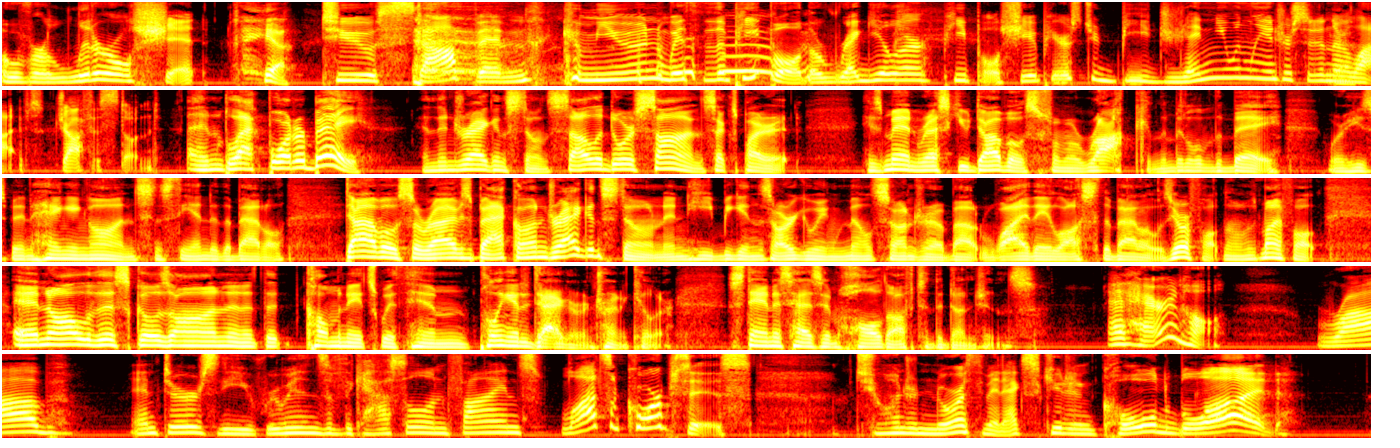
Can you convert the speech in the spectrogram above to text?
over literal shit Yeah. to stop and commune with the people, the regular people. She appears to be genuinely interested in their lives. Joff is stunned. and Blackwater Bay, and then Dragonstone. Salladhor Saan, sex pirate. His men rescue Davos from a rock in the middle of the bay, where he's been hanging on since the end of the battle. Davos arrives back on Dragonstone, and he begins arguing Melisandre about why they lost the battle. It was your fault, no, it was my fault. And all of this goes on, and it it culminates with him pulling out a dagger and trying to kill her. Stannis has him hauled off to the dungeons. At Harrenhal, Robb enters the ruins of the castle and finds lots of corpses. 200 Northmen executed in cold blood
